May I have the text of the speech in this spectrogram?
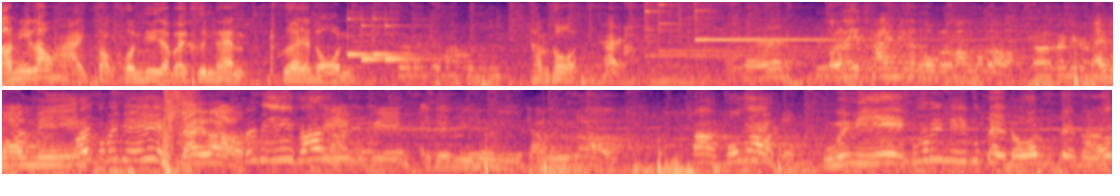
ตอนนี้เราหาอีกสองคนที่จะไปขึ้นแท่นเพื่อจะโดนทำโทษใช่ ตอนนี้ใครมีกระทงแล้วบ้างพวกเราออใครมีกระไอบอลมีเฮ้ยกูไม่มี ใช่เปล่าไม่มีใช่กูมีไอเดนมีหนึ่งทางมีเปล่าอะพวกอะกูไม่มีกูก็ไม่มี กูเตะโดน กูเตะโดน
